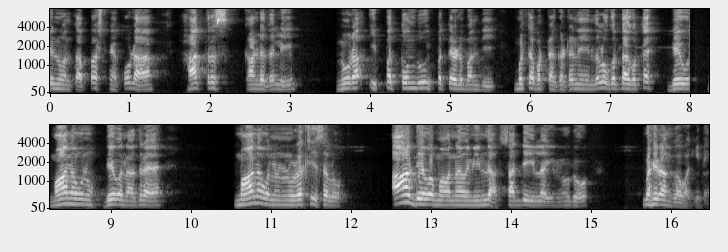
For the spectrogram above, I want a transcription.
ಎನ್ನುವಂಥ ಪ್ರಶ್ನೆ ಕೂಡ ಹಾತ್ರಸ್ ಕಾಂಡದಲ್ಲಿ ನೂರ ಇಪ್ಪತ್ತೊಂದು, ಇಪ್ಪತ್ತೆರಡು ಮಂದಿ ಮೃತಪಟ್ಟ ಘಟನೆಯಿಂದಲೂ ಗೊತ್ತಾಗುತ್ತೆ. ದೇವ ಮಾನವನು ದೇವನಾದರೆ ಮಾನವನನ್ನು ರಕ್ಷಿಸಲು ಆ ದೇವ ಮಾನವನಿಂದ ಸಾಧ್ಯ ಇಲ್ಲ ಎನ್ನುವುದು ಬಹಿರಂಗವಾಗಿದೆ.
